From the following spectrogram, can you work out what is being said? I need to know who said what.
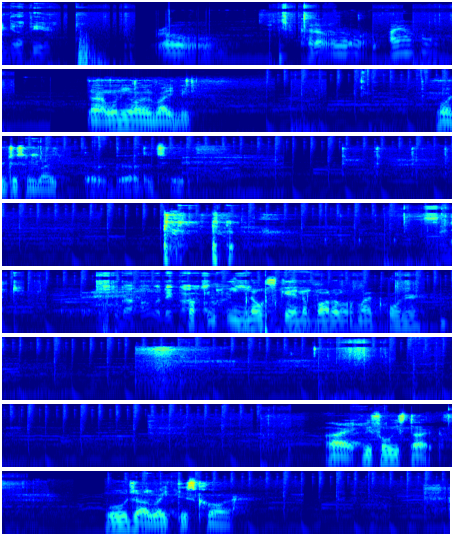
Speaker 1: and get up here.
Speaker 2: Bro. Cut out. I don't know.
Speaker 3: Nah, one of y'all invite me. Or just invite the, the other two.
Speaker 1: Sent. Still got holiday pies.
Speaker 2: Fucking
Speaker 1: nice.
Speaker 2: Inosuke in the bottom of my corner.
Speaker 3: Alright, before we start, what would y'all rate this car?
